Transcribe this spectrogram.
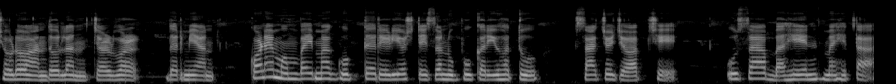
છોડો આંદોલન ચળવળ દરમિયાન કોણે મુંબઈમાં ગુપ્ત રેડિયો સ્ટેશન ઊભું કર્યું હતું? સાચો જવાબ છે ઉષા બહેન મહેતા.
